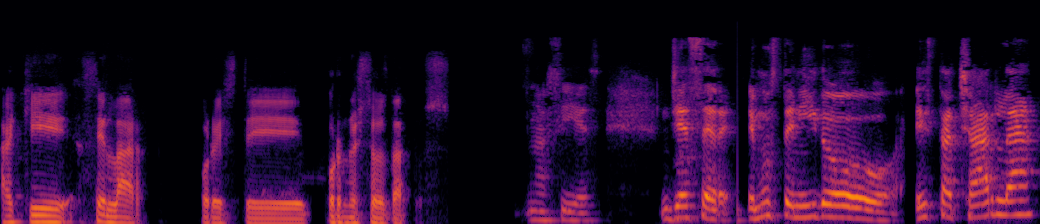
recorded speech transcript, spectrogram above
hay que celar por, este, por nuestros datos. Así es. Jesser, hemos tenido esta charla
